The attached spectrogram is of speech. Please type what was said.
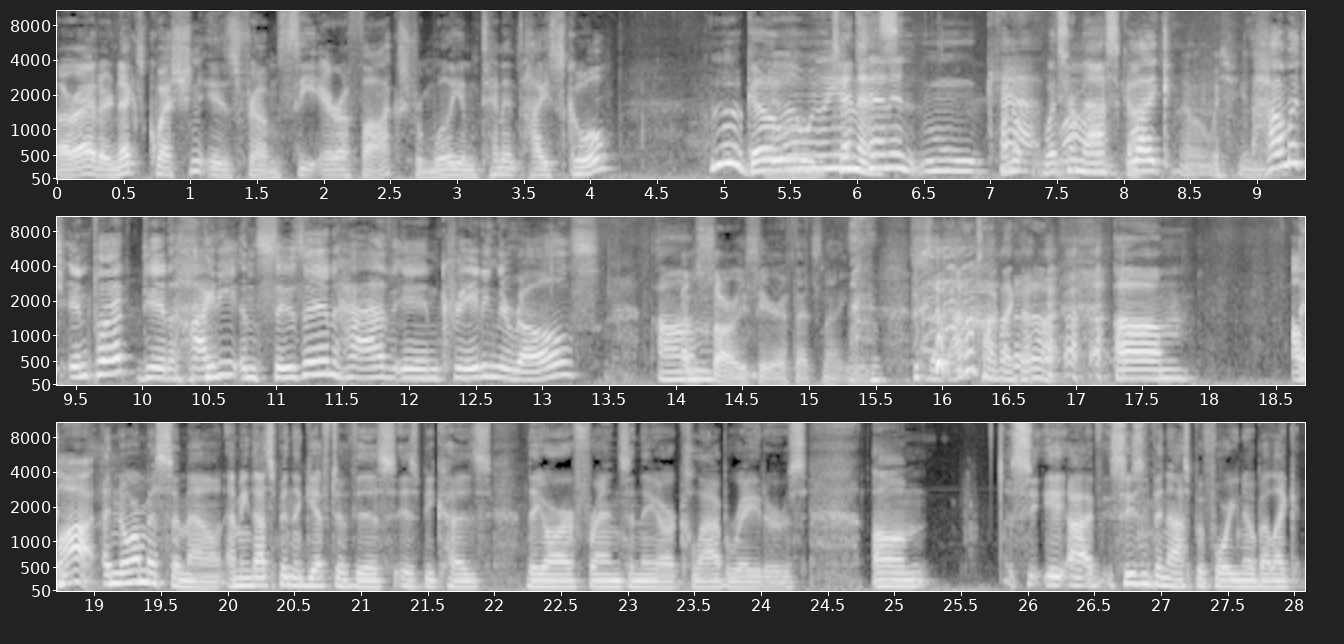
All right, our next question is from Sierra Fox from William Tennent High School. Ooh, go Oh, William tenants. Tennent, mm, cat. What's her Mom. mascot? Like, No, I wish you- how much input did Heidi and Susan have in creating the roles? I'm sorry, Sierra, if that's not you. Like, I don't talk like that at all. Um, a an lot. enormous amount. I mean, that's been the gift of this is because they are friends and they are collaborators. Um, Susan's been asked before, you know, about like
